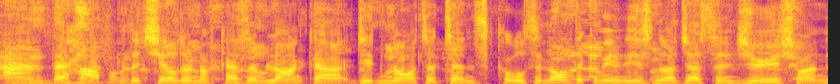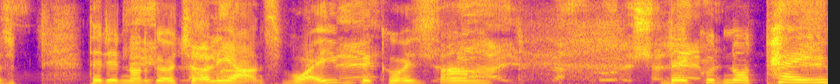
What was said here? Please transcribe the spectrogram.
And the half of the children of Casablanca did not attend schools in all the communities, not just in Jewish ones. They did not go to Alliance. Why? Because um, they could not pay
